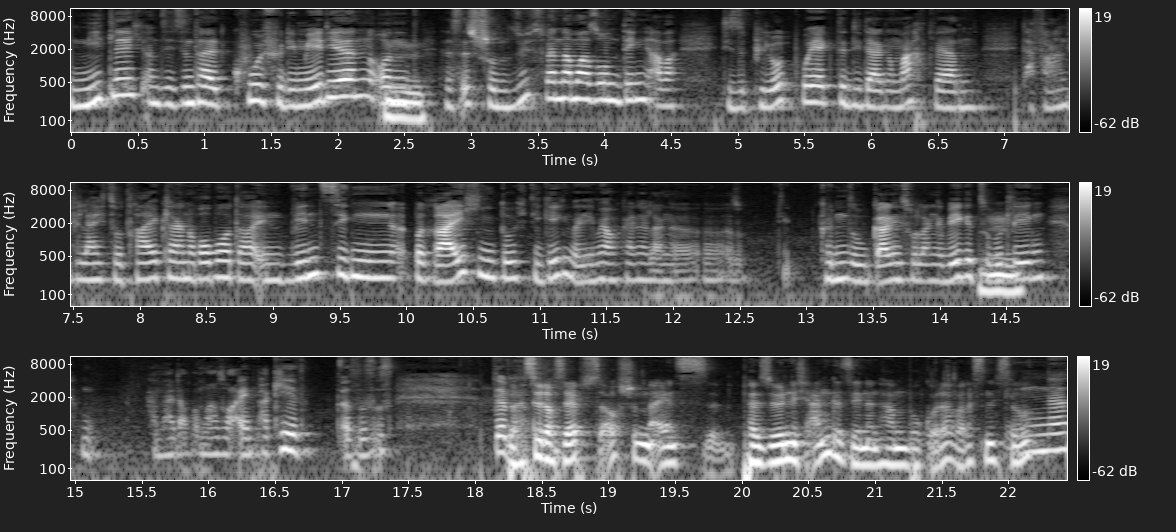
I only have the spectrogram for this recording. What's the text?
niedlich und sie sind halt cool für die Medien und mhm. das ist schon süß, wenn da mal so ein Ding, aber diese Pilotprojekte, die da gemacht werden, da fahren vielleicht so drei kleine Roboter in winzigen Bereichen durch die Gegend, weil die haben ja auch keine lange, äh, also die können so gar nicht so lange Wege mhm. zurücklegen mhm. und haben halt auch immer so ein Paket. Also es ist Du hast ja doch selbst auch schon eins persönlich angesehen in Hamburg, oder? War das nicht so? Ne,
